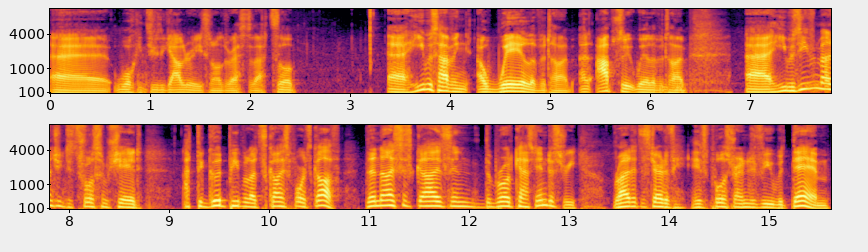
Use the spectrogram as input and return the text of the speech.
uh, walking through the galleries and all the rest of that. So uh, he was having a whale of a time, an absolute whale of a time. Uh, he was even managing to throw some shade at the good people at Sky Sports Golf, the nicest guys in the broadcast industry, right at the start of his post-round interview with them,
